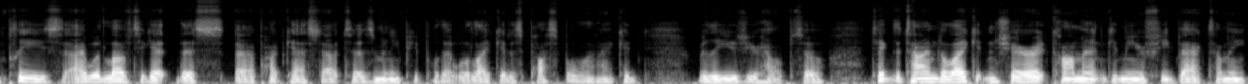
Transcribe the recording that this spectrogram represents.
please, I would love to get this uh, podcast out to as many people that will like it as possible, and I could really use your help. So take the time to like it and share it, comment, give me your feedback, tell me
